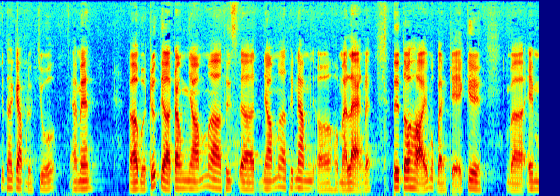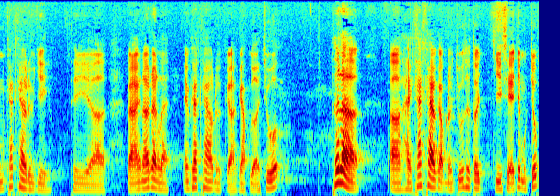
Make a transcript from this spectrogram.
Chúng ta gặp được Chúa. Amen. Ở bữa trước giờ trong nhóm uh, thứ uh, nhóm uh, thứ năm ở hội Mã Lạng đấy, thì tôi hỏi một bạn trẻ kia và em khát khao điều gì? Thì uh, bạn ấy nói rằng là em khát khao được uh, gặp gỡ Chúa. Thế là ờ, uh, hãy khát khao gặp được Chúa thì tôi chia sẻ cho một chút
